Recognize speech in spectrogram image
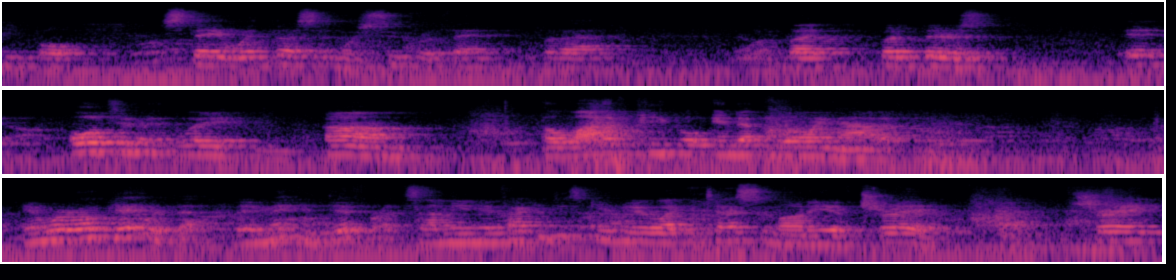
people stay with us, and we're super thankful for that. But, but there's it, ultimately um, a lot of people end up going out of here. And we're okay with that. They make a difference. I mean, if I could just give you like a testimony of Trey. Trey,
